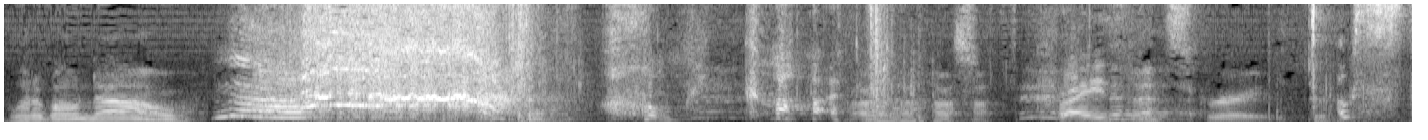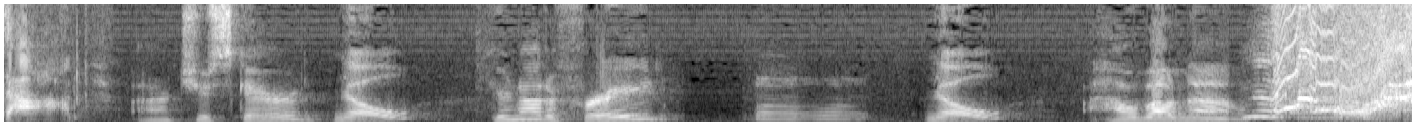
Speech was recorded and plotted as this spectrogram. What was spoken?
What about now? Oh my god. Christ. That's great. Oh, stop. Aren't you scared? No. You're not afraid? Mm, no. How about now?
